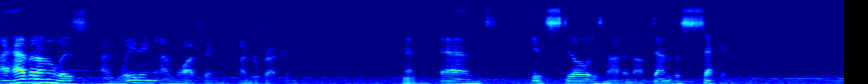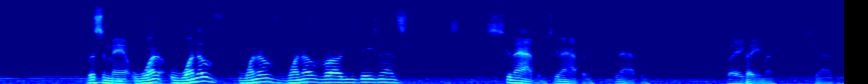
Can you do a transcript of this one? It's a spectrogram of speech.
I have it on a list. I'm waiting. I'm watching. I'm refreshing. Beautiful. And it still is not enough. Down to the second. Listen, man. One one of one of one of uh, these days, man. It's, it's, it's gonna happen. It's gonna happen. It's gonna happen. Like I tell you, man. It's gonna happen.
